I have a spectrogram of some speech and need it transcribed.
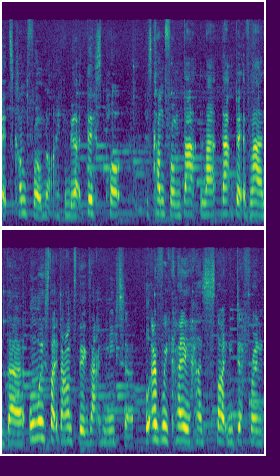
it's come from. Like I can be like this pot has come from that that bit of land there, almost like down to the exact meter. Well, Every clay has slightly different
